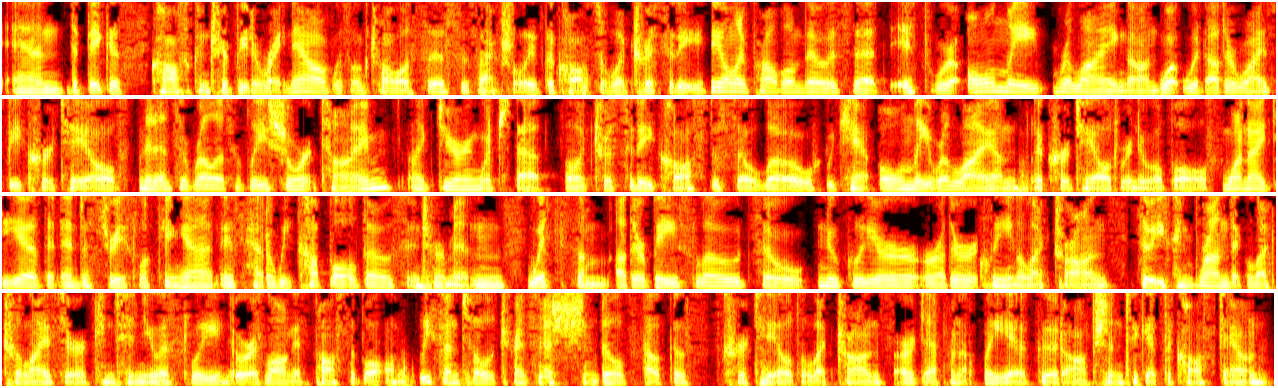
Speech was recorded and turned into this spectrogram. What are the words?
And the biggest cost contributor right now with electrolysis is actually the cost of electricity. The only problem though is that if we're only relying on what would otherwise be curtailed, then it's a relatively short time, like during which that electricity cost is so low. We can't only rely on the curtailed renewables. One idea that industry is looking at is how do we couple those intermittents with some other base load, so nuclear or other clean electrons, so you can run the electrolyzer continuously or as long as possible, at least until the transmission builds out those curtailed electrons are definitely a good option to get the cost down.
